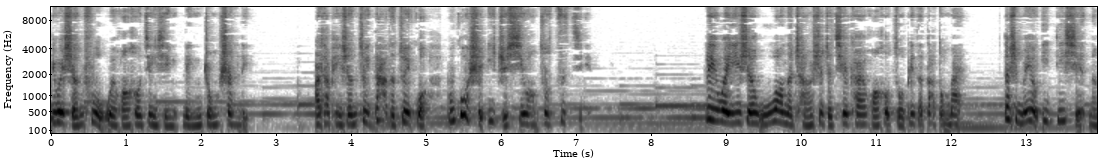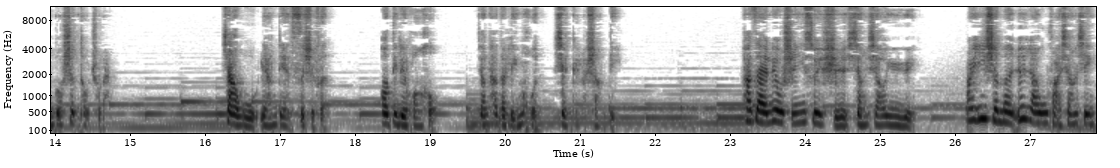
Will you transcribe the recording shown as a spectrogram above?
一位神父为皇后进行临终圣礼，而她平生最大的罪过，不过是一直希望做自己。另一位医生无望的尝试着切开皇后左臂的大动脉，但是没有一滴血能够渗透出来。下午两点四十分，奥地利皇后将她的灵魂献给了上帝。她在六十一岁时香消玉殒，而医生们仍然无法相信，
